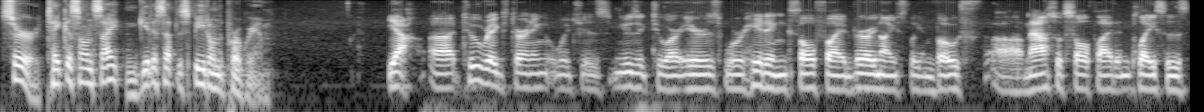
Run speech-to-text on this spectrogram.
Sir, take us on site and get us up to speed on the program. Yeah, uh, two rigs turning, which is music to our ears. We're hitting sulfide very nicely in both, uh, massive sulfide in places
